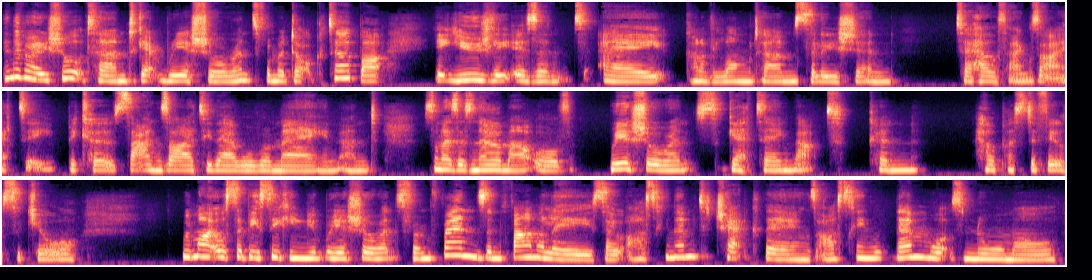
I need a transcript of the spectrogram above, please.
in the very short term to get reassurance from a doctor, but it usually isn't a kind of long term solution to health anxiety because that anxiety there will remain. And sometimes there's no amount of reassurance getting that can help us to feel secure. We might also be seeking reassurance from friends and family. So, asking them to check things, asking them what's normal,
